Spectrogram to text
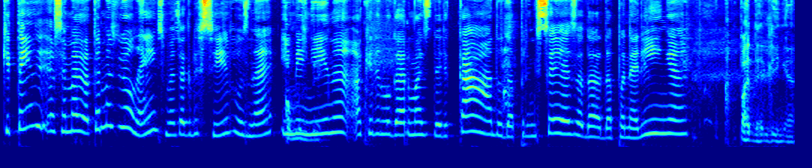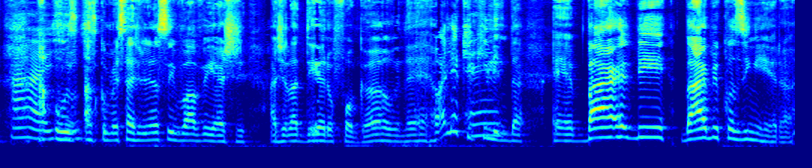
Que tem assim, mais, até mais violentos, mais agressivos, né? E Como menina, aquele lugar mais delicado, da princesa, da, da panelinha. A panelinha. Ai, a, os, as comerciais se envolvem a, a, geladeira, o fogão, né? Olha aqui é. que linda. É Barbie, Barbie cozinheira.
